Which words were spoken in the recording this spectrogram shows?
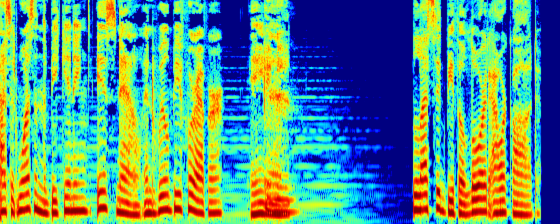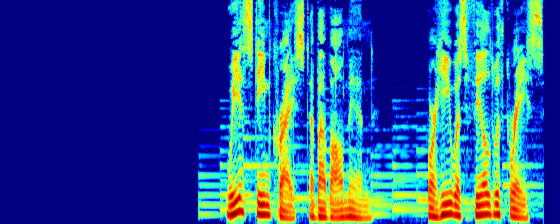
as it was in the beginning, is now, and will be forever. Amen. Amen. Blessed be the Lord our God. We esteem Christ above all men, for he was filled with grace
